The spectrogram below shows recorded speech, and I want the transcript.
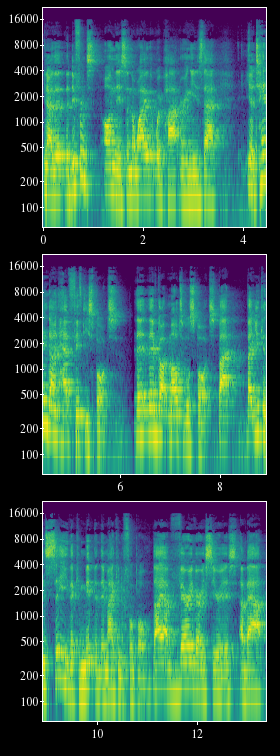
You know, the, the difference on this and the way that we're partnering is that, you know, 10 don't have 50 sports. they they've got multiple sports, but, but you can see the commitment they're making to football. They are very, very serious about,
